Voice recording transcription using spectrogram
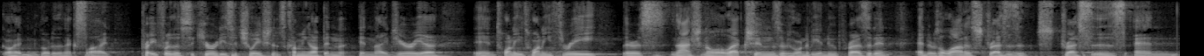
Go ahead and go to the next slide. Pray for the security situation that's coming up in in Nigeria in 2023. There's national elections. There's going to be a new president, and there's a lot of stresses, stresses and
